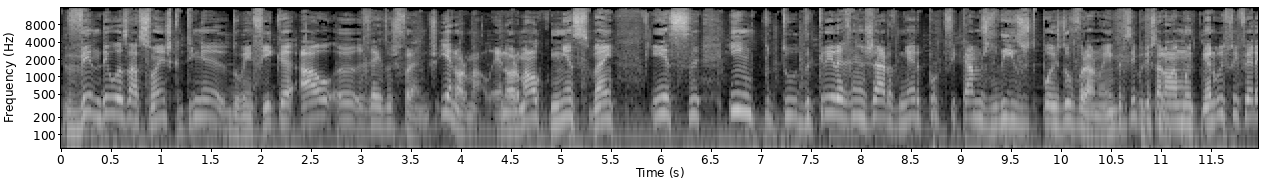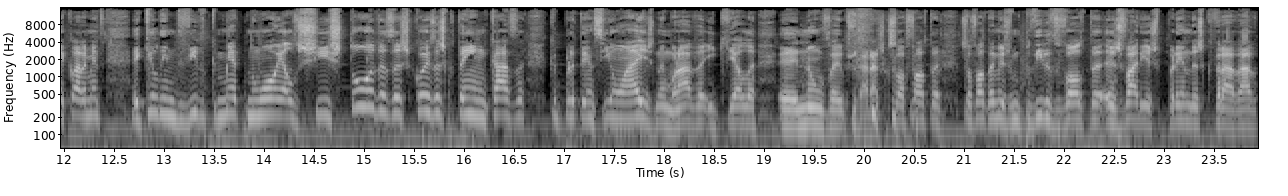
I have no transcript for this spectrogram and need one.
vendeu as ações que tinha do Benfica ao uh, Rei dos Frangos. E é normal, é normal, conhece bem esse ímpeto de querer arranjar dinheiro porque ficámos lisos depois do verão, não é? Em princípio gastaram lá muito dinheiro. Luís Filipe Vieira é claramente aquele indivíduo que mete no OLX todas as coisas que tem em casa que pertenciam à ex-namorada e que ela uh, não veio buscar. Acho que só falta, só falta mesmo pedir de volta as várias prendas que terá dado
